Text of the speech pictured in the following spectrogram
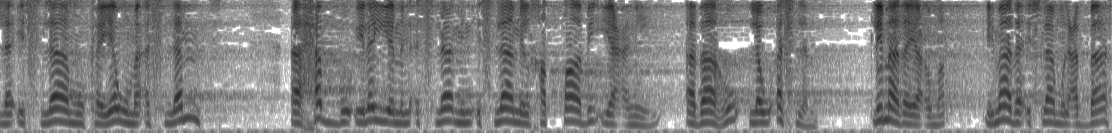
لإسلامك يوم أسلمت أحب إلي من إسلام, من إسلام الخطاب يعني أباه لو أسلم. لماذا يا عمر؟ لماذا إسلام العباس؟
